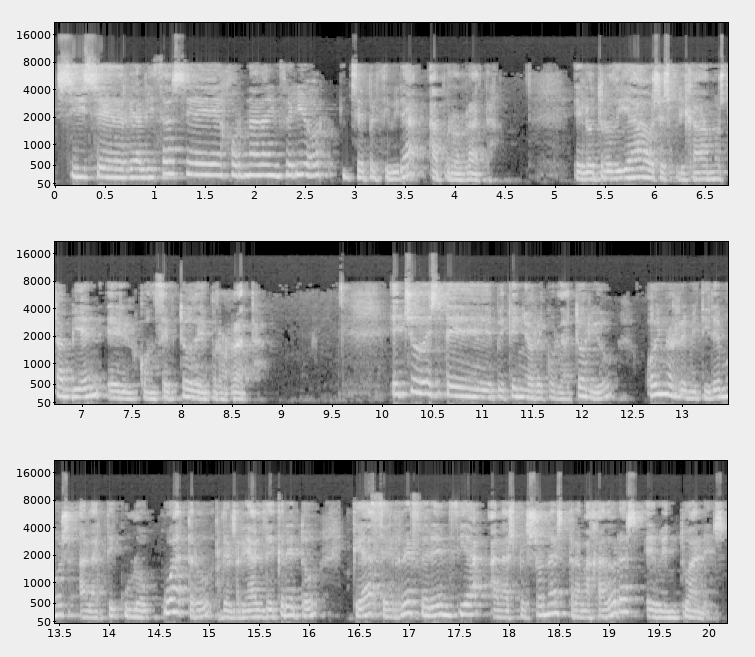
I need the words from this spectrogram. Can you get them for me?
Si se realizase jornada inferior, se percibirá a prorrata. El otro día os explicábamos también el concepto de prorrata. Hecho este pequeño recordatorio, hoy nos remitiremos al artículo 4 del Real Decreto que hace referencia a las personas trabajadoras eventuales,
